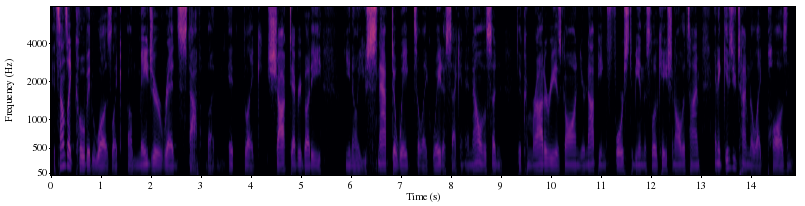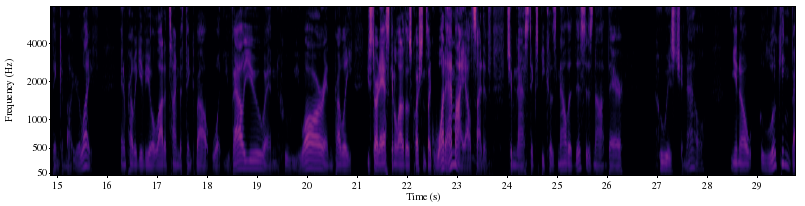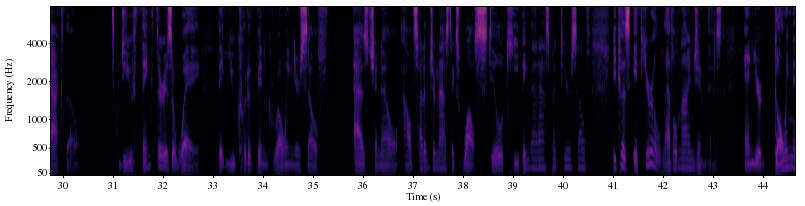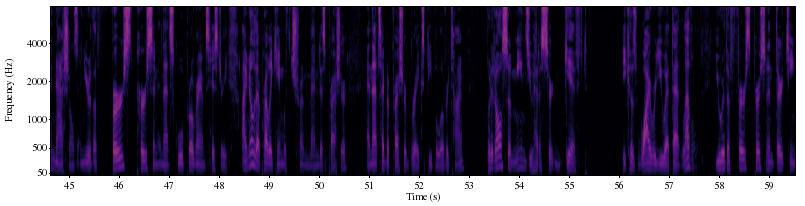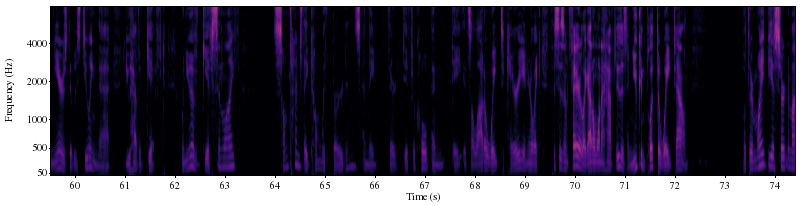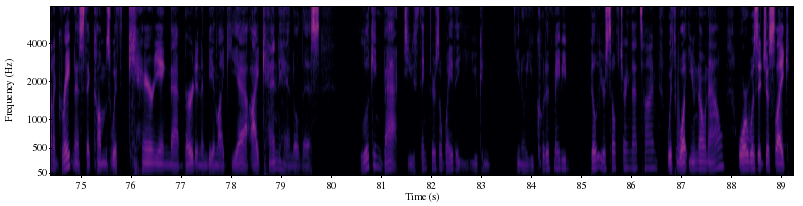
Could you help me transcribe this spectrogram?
it sounds like COVID was like a major red stop button. It like shocked everybody you know, you snapped awake to like, wait a second. And now all of a sudden the camaraderie is gone. You're not being forced to be in this location all the time. And it gives you time to like pause and think about your life. And it probably give you a lot of time to think about what you value and who you are. And probably you start asking a lot of those questions like, what am I outside of gymnastics? Because now that this is not there, who is Janelle? You know, looking back though, do you think there is a way that you could have been growing yourself as Janelle outside of gymnastics while still keeping that aspect to yourself? Because if you're a level nine gymnast and you're going to nationals and you're the first person in that school program's history, I know that probably came with tremendous pressure, and that type of pressure breaks people over time. But it also means you had a certain gift because why were you at that level? You were the first person in 13 years that was doing that. You have a gift. When you have gifts in life, sometimes they come with burdens and they they're difficult and they it's a lot of weight to carry and you're like this isn't fair like I don't want to have to do this and you can put the weight down but there might be a certain amount of greatness that comes with carrying that burden and being like yeah I can handle this looking back do you think there's a way that you can you know you could have maybe built yourself during that time with what you know now or was it just like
